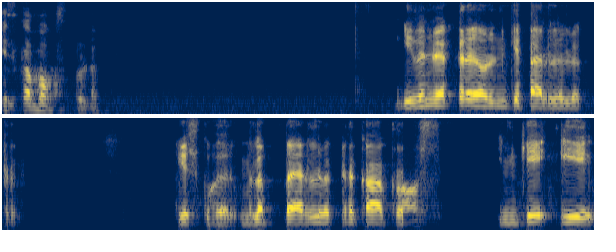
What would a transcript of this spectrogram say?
इसका बॉक्स प्रोडक्ट गिवन वेक्टर और इनके पैरेलल वेक्टर के स्क्वायर मतलब पैरेलल वेक्टर का क्रॉस इनके ए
